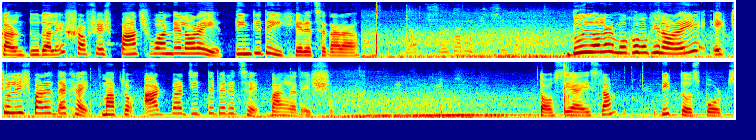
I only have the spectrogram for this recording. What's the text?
কারণ দু দলের সবশেষ পাঁচ ওয়ানডে লড়াইয়ে তিনটিতেই হেরেছে তারা দুই দলের মুখোমুখি লড়াইয়ে একচল্লিশ বারের দেখায় মাত্র আটবার জিততে পেরেছে বাংলাদেশ। তসিয়া ইসলাম, দীপ্ত স্পোর্টস।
